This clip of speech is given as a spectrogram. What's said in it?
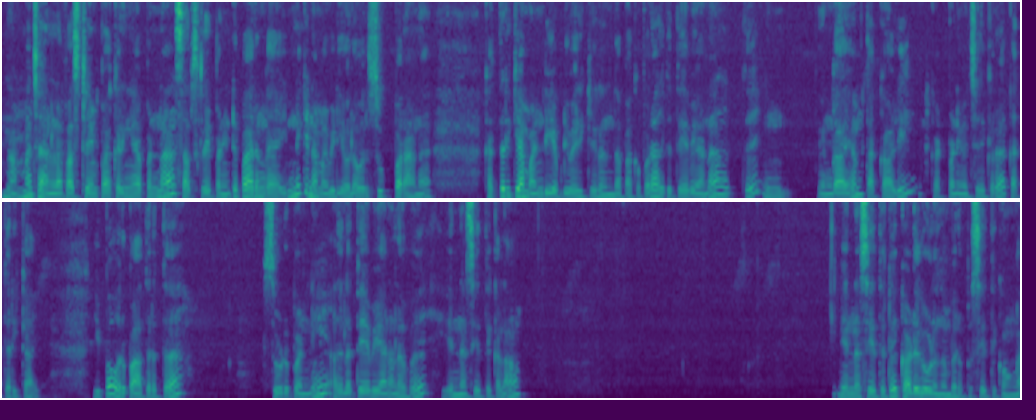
நம்ம சேனலை ஃபஸ்ட் டைம் பார்க்குறீங்க அப்படின்னா சப்ஸ்கிரைப் பண்ணிவிட்டு பாருங்கள் இன்றைக்கி நம்ம வீடியோவில் ஒரு சூப்பரான கத்திரிக்காய் மண்டி எப்படி வைக்கிறதுன்னு தான் பார்க்க போகிறோம் அதுக்கு தேவையானது வெங்காயம் தக்காளி கட் பண்ணி வச்சுருக்கிற கத்திரிக்காய். இப்போ ஒரு பாத்திரத்தை சூடு பண்ணி அதில் தேவையான அளவு எண்ணெய் சேர்த்துக்கலாம். எண்ணெய் சேர்த்துட்டு கடுகு உளுந்தம் பருப்பு சேர்த்துக்கோங்க.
